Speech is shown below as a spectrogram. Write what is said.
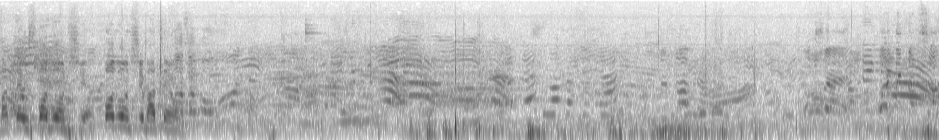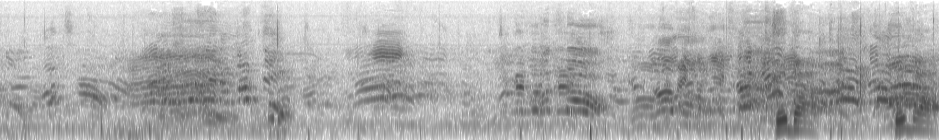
Mateusz, podłącz się. Podłącz się, Mateusz. Kuba! Kuba!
